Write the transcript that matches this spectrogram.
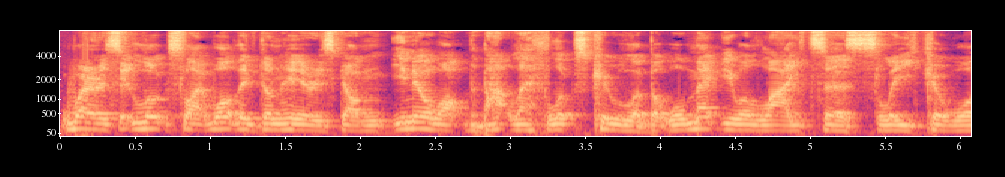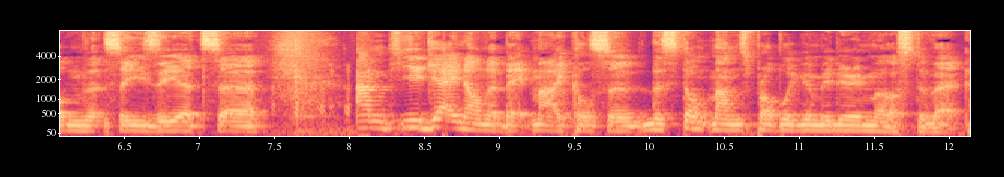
Whereas it looks like what they've done here is gone. You know what? The bat'leth looks cooler, but we'll make you a lighter, sleeker one that's easier to. And you're getting on a bit, Michael. So the stuntman's probably going to be doing most of it.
